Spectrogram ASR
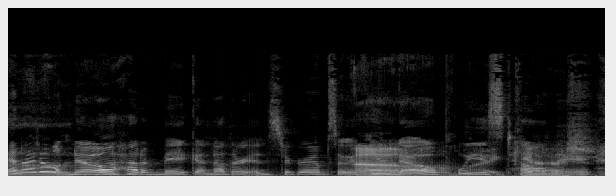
and I don't know how to make another Instagram. So if Oh, you know, please tell me.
